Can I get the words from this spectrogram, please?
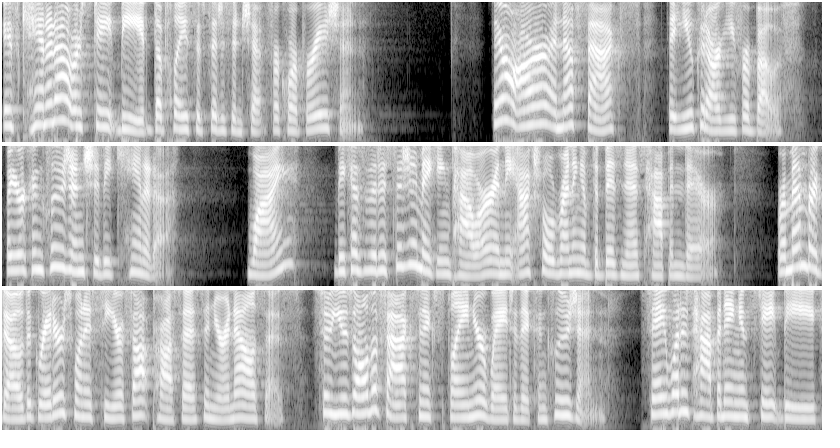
Is Canada or State B the place of citizenship for corporation? There are enough facts that you could argue for both, but your conclusion should be Canada. Why? Because the decision making power and the actual running of the business happen there. Remember, though, the graders want to see your thought process and your analysis. So use all the facts and explain your way to the conclusion. Say what is happening in State B,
